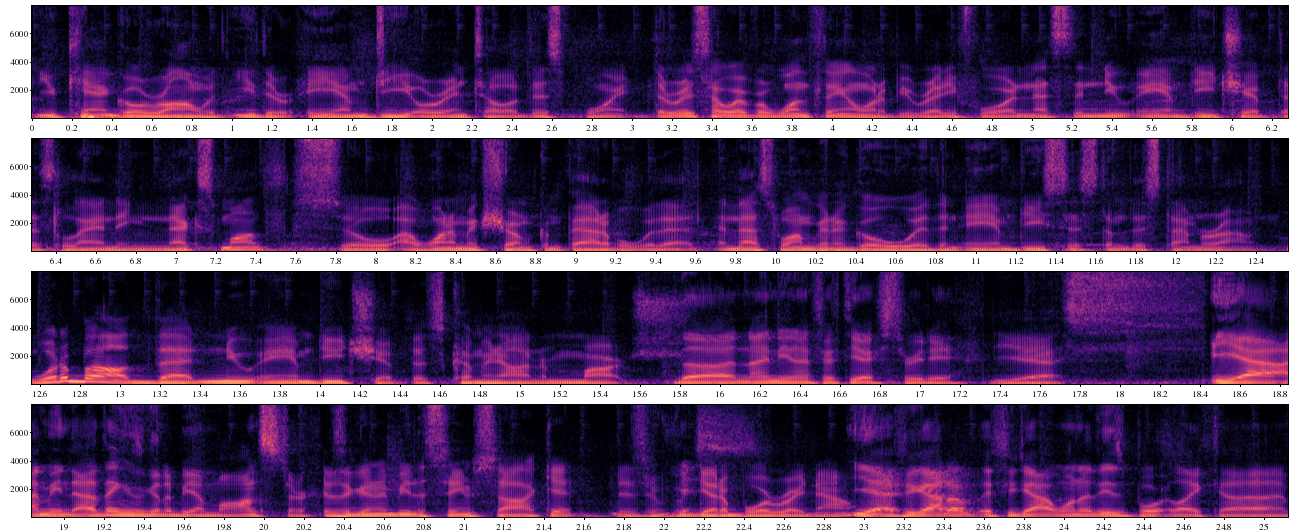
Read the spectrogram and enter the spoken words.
You can't go wrong with either AMD or Intel at this point. There is, however, one thing I want to be ready for, and that's the new AMD chip that's landing next month. So I want to make sure I'm compatible with that. And that's why I'm going to go with an AMD system this time around. What about that new AMD chip that's coming out in March? The 9950X3D. Yes. Yeah, I mean that thing is gonna be a monster. Is it going to be the same socket as if we get a board right now? Yeah, if you got a if you got one of these board like uh,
